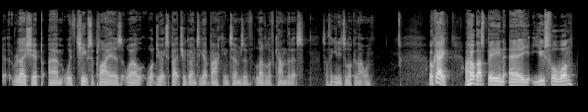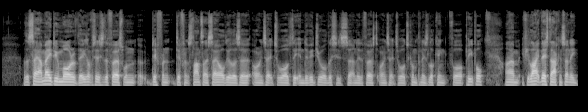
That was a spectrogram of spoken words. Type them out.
uh, relationship um, with cheap suppliers, well, what do you expect you're going to get back in terms of level of candidates? So I think you need to look at that one. Okay, I hope that's been a useful one. As I say, I may do more of these. Obviously, this is the first one, uh, different different slants. As I say, all the others are orientated towards the individual. This is certainly the first orientated towards companies looking for people. Um, if you like this, then I can certainly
